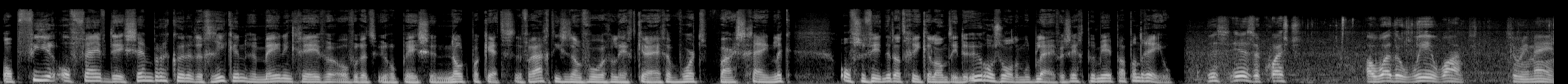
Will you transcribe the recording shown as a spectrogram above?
Op 4 of 5 december kunnen de Grieken hun mening geven over het Europese noodpakket. De vraag die ze dan voorgelegd krijgen wordt waarschijnlijk of ze vinden dat Griekenland in de eurozone moet blijven, zegt premier Papandreou. This is a question of whether we want to remain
